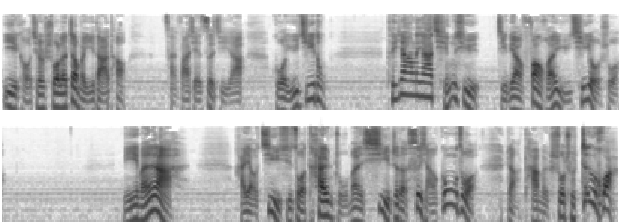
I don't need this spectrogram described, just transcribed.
一口气说了这么一大套，才发现自己呀过于激动。他压了压情绪，尽量放缓语气，又说：“你们啊，还要继续做摊主们细致的思想工作，让他们说出真话。”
